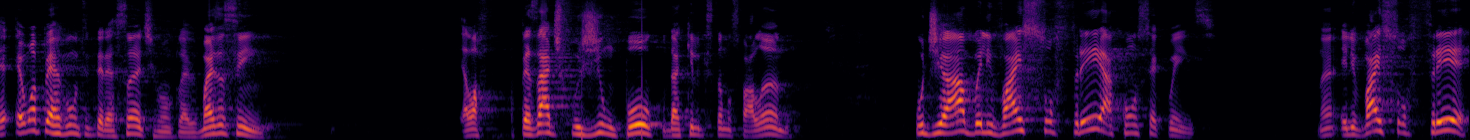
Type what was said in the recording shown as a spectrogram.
É, é uma pergunta interessante, irmão Kleber, mas assim, ela, apesar de fugir um pouco daquilo que estamos falando, o diabo ele vai sofrer a consequência, né? ele vai sofrer,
